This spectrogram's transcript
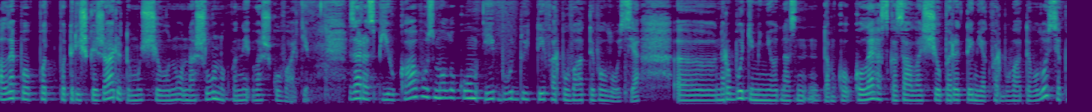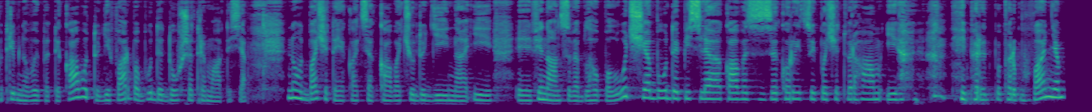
Але по, по, потрішки жарю, тому що ну, на шлунок вони важкуваті. Зараз п'ю каву з молоком і буду йти фарбувати волосся. Е, на роботі мені одна там, колега сказала, що перед тим, як фарбувати волосся, потрібно випити каву, тоді фарба буде довше триматися. Ну, от бачите, яка ця кава чудодійна і е, фінансове благополуччя буде після кави з корицею по четвергам і, і перед фарбуванням.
